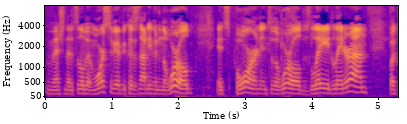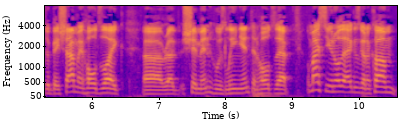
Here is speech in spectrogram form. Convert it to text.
We mentioned that it's a little bit more severe because it's not even in the world; it's born into the world, is laid later on. But the Beishamay holds like uh, Reb Shimon, who's lenient and holds that. Lamaisa, you know the egg is going to come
